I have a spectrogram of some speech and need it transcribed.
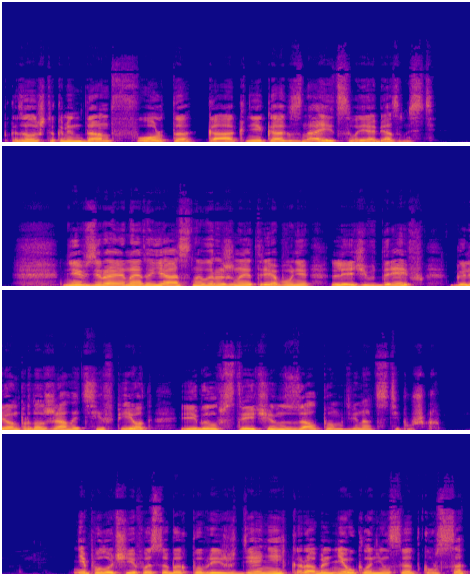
показало, что комендант форта как-никак знает свои обязанности. Невзирая на это ясно выраженное требование лечь в дрейф, Галеон продолжал идти вперед и был встречен залпом двенадцати пушек. Не получив особых повреждений, корабль не уклонился от курса,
